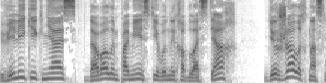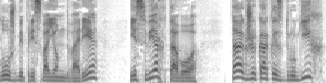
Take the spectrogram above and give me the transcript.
Великий князь давал им поместья в иных областях, держал их на службе при своем дворе и сверх того – так же, как из других,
